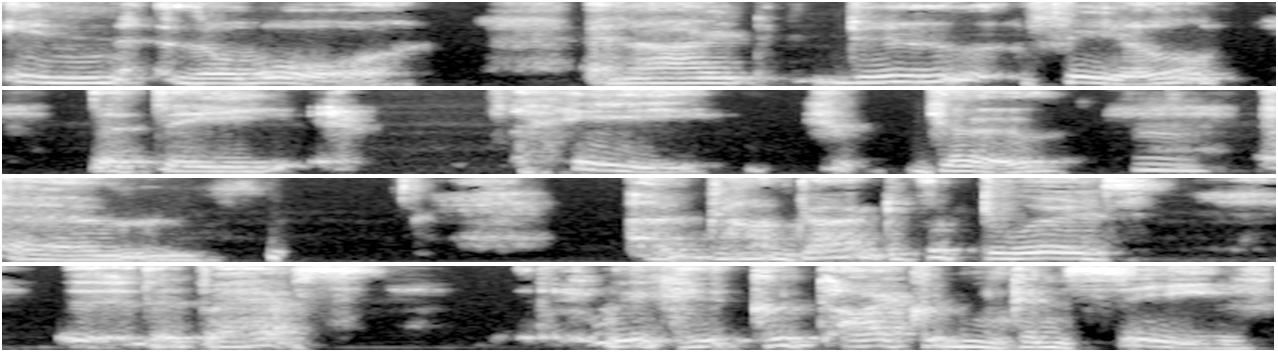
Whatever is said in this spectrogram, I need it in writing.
in the war, and I do feel that the he Joe. Mm. Um, I'm, I'm trying to put to words uh, that perhaps we could, could I couldn't conceive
